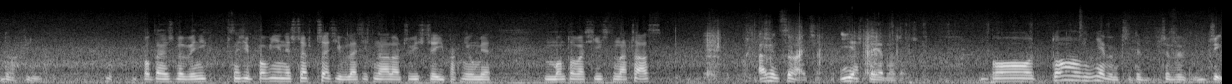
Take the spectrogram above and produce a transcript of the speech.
dwa filmy. Potężny wynik. W sensie powinien jeszcze w trzeci wlecieć, no ale oczywiście i tak nie umie montować listy na czas. A więc słuchajcie, i jeszcze jedna rzecz. Bo to nie wiem czy, ty, czy wy G.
